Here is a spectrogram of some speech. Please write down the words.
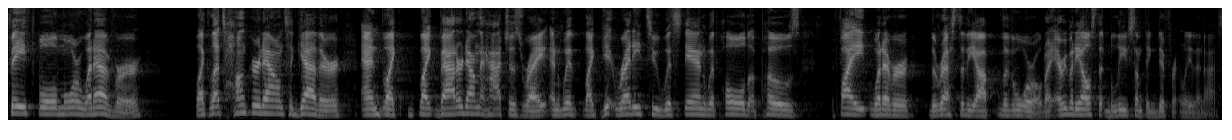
faithful, more whatever. Like, let's hunker down together and like, like batter down the hatches, right? And with like, get ready to withstand, withhold, oppose, fight, whatever the rest of the, op- the world, right? Everybody else that believes something differently than us.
